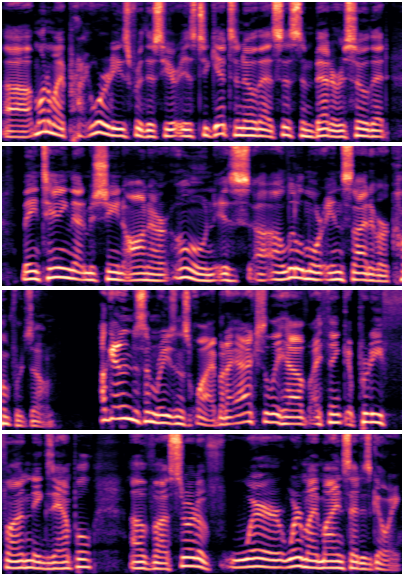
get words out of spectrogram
uh, one of my priorities for this year is to get to know that system better, so that maintaining that machine on our own is a little more inside of our comfort zone. I'll get into some reasons why, but I actually have, I think, a pretty fun example of uh, sort of where where my mindset is going.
